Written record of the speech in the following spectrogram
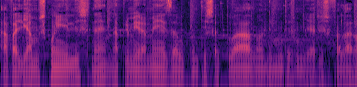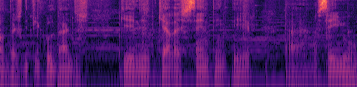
avaliamos com eles né, na primeira mesa o contexto atual, onde muitas mulheres falaram das dificuldades que, eles, que elas sentem ter uh, no seio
